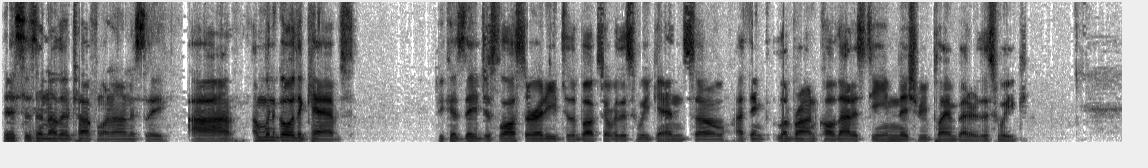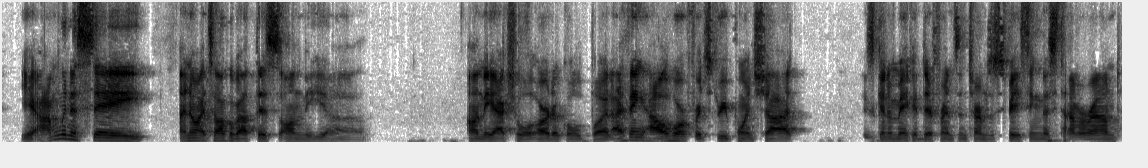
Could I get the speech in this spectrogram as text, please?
This is another tough one, honestly. Uh, I'm gonna go with the Cavs because they just lost already to the Bucks over this weekend. So I think LeBron called out his team. They should be playing better this week. Yeah, I'm gonna say. I know I talk about this on the uh, on the actual article, but I think Al Horford's three point shot is gonna make a difference in terms of spacing this time around,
